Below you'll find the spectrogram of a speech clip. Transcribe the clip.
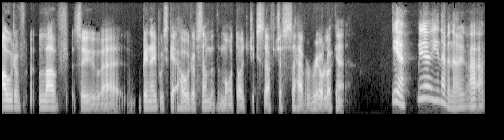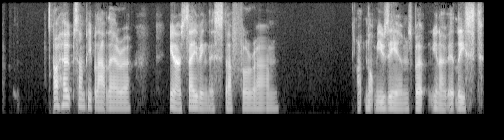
I would have loved to uh, been able to get hold of some of the more dodgy stuff just to have a real look at. Yeah, yeah. You never know. I I hope some people out there are, you know, saving this stuff for um, not museums, but you know, at least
